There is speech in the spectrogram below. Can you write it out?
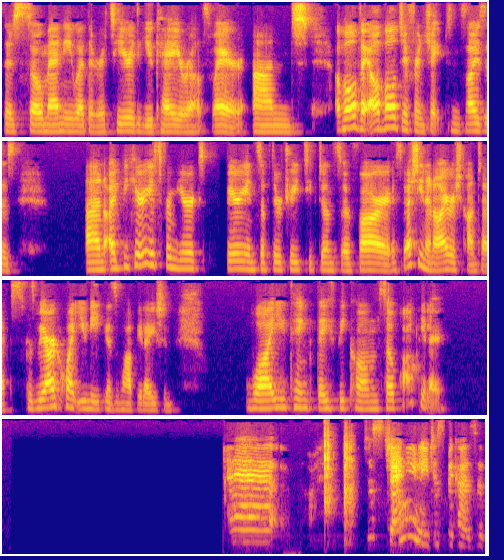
there's so many, whether it's here, in the UK, or elsewhere, and of all the, of all different shapes and sizes. And I'd be curious from your experience of the retreats you've done so far, especially in an Irish context, because we are quite unique as a population, why you think they've become so popular. Uh, just genuinely, just because of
